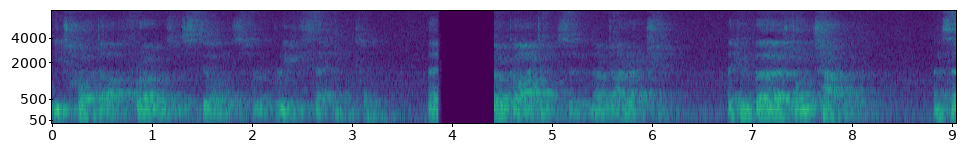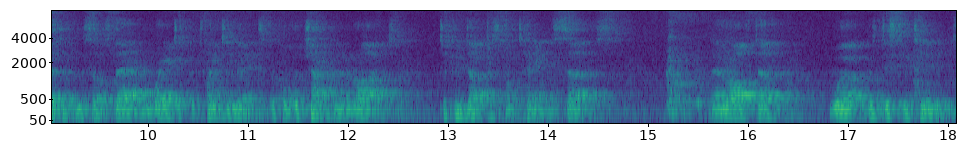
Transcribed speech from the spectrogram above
Each crocodile froze into stillness for a brief second. There was no guidance and no direction. They converged on the chapel and settled themselves there and waited for 20 minutes before the chaplain arrived to conduct a spontaneous service. Thereafter, work was discontinued.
